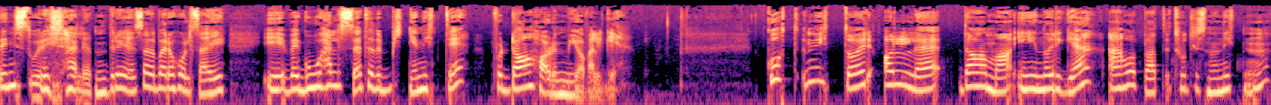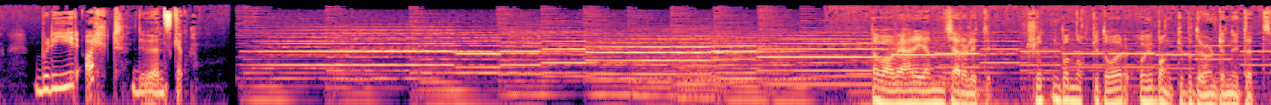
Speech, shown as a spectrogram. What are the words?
den store kjærligheten drøyer, så er det bare å holde seg i, i, ved god helse til du bikker 90, for da har du mye å velge i. Godt nyttår, alle damer i Norge. Jeg håper at 2019 blir alt du ønsker deg. Da var vi her igjen, kjære lytter. Slutten på nok et år, og vi banker på døren til nytt et.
